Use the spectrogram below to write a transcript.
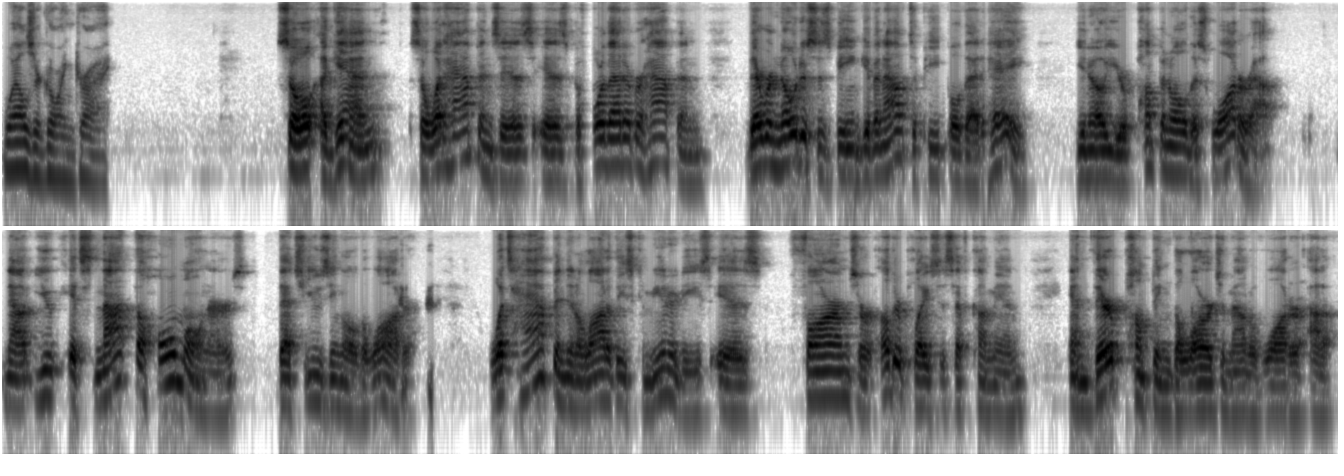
wells are going dry? So again, so what happens is, is before that ever happened, there were notices being given out to people that, hey, you know, you're pumping all this water out. Now you, it's not the homeowners that's using all the water. What's happened in a lot of these communities is farms or other places have come in and they're pumping the large amount of water out.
